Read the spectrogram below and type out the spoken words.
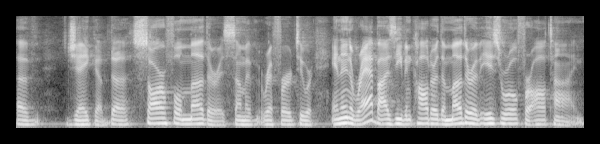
of Jacob, the sorrowful mother, as some have referred to her. And then the rabbis even called her the mother of Israel for all time.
